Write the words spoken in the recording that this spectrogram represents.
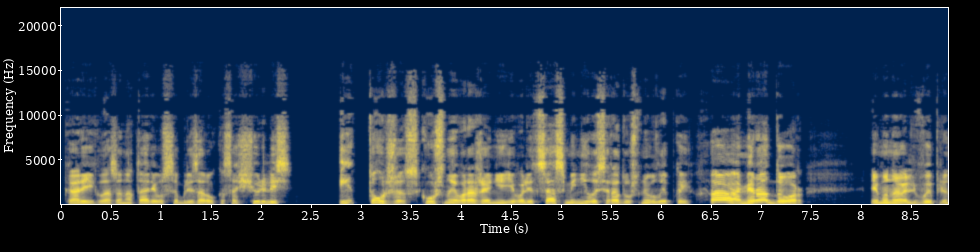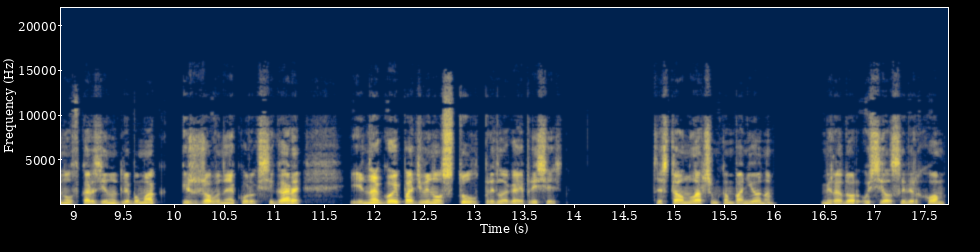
Карие глаза нотариуса близоруко сощурились, и тут же скучное выражение его лица сменилось радушной улыбкой. «Ха, Мирадор!» Эммануэль выплюнул в корзину для бумаг изжеванный окурок сигары и ногой подвинул стул, предлагая присесть. «Ты стал младшим компаньоном?» Мирадор уселся верхом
